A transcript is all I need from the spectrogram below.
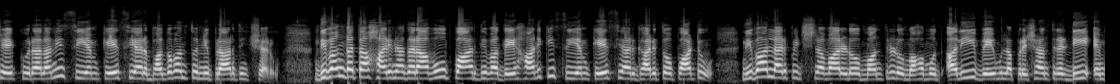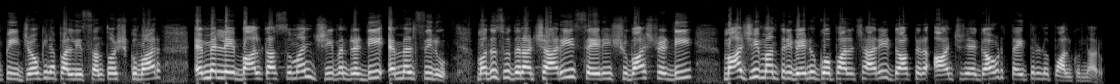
చేకూరాలని సీఎం కేసీఆర్ భగవంతుణ్ణి ప్రార్థించారు. దివంగత హరినాథరావు పార్థివ దేహానికి సీఎం కేసీఆర్ గారితో పాటు నివాళులర్పించిన వారిలో మంత్రులు మహమూద్ అలీ వేముల ప్రశాంత్ రెడ్డి ఎంపీ జోగినపల్లి సంతోష్ కుమార్ ఎమ్మెల్యే బాల్కా సుమన్ జీవన్ రెడ్డి ఎమ్మెల్సీలు మధుసూదనాచారి సేరి సుభాష్ రెడ్డి మాజీ మంత్రి వేణుగోపాలచారి డాక్టర్ ఆంజనేయ గౌడ్ తదితరులు పాల్గొన్నారు.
